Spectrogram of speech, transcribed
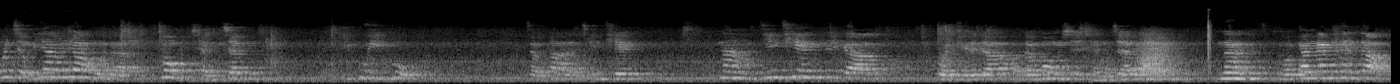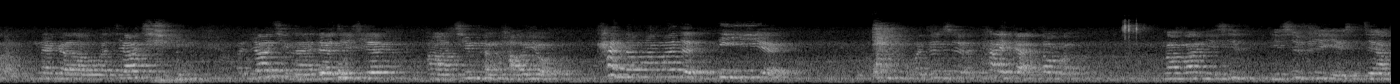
我怎么样让我的梦成真，一步一步走到了今天。那今天这个，我觉得我的梦是成真了。那我刚刚看到那个我邀请我邀请来的这些啊亲朋好友，看到妈妈的第一眼，我真是太感动了。妈妈，你是你是不是也是这样？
